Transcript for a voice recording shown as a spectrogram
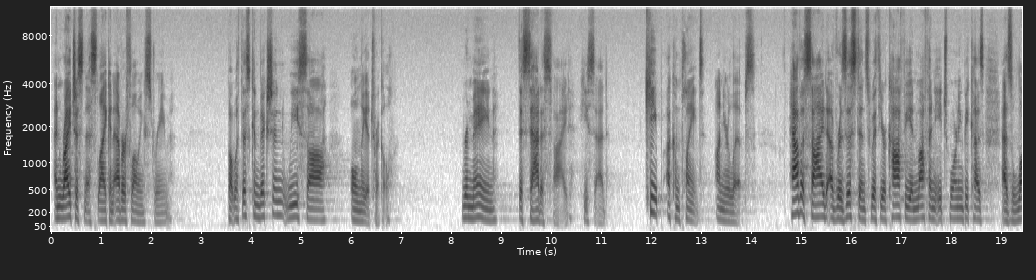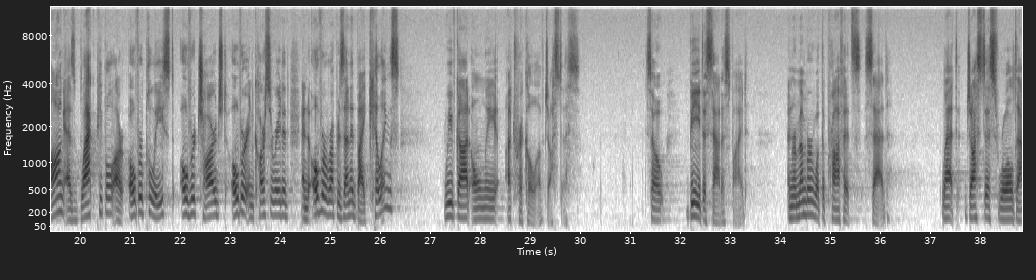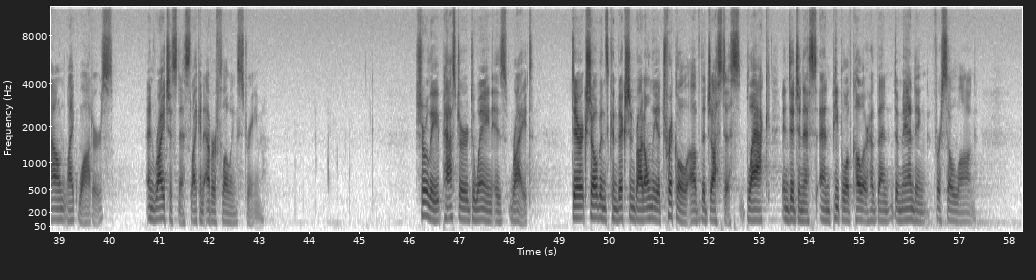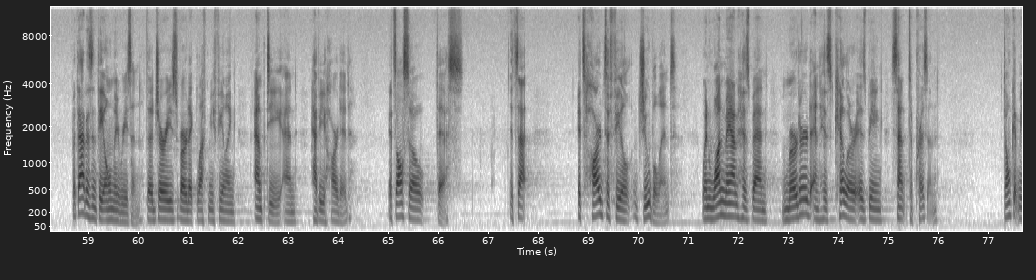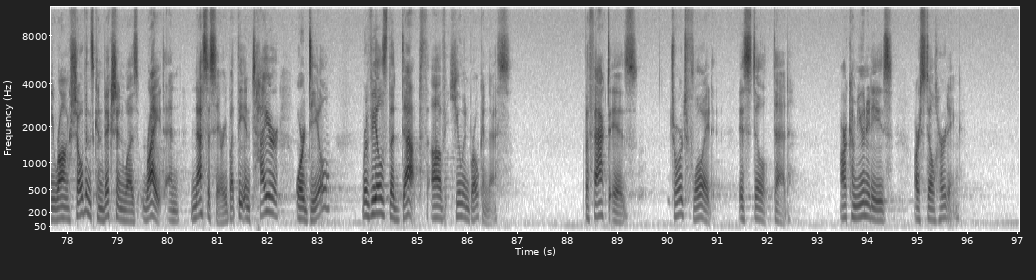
and righteousness like an ever flowing stream. But with this conviction, we saw only a trickle. Remain dissatisfied, he said. Keep a complaint on your lips. Have a side of resistance with your coffee and muffin each morning because as long as black people are over policed, overcharged, over incarcerated, and overrepresented by killings, we've got only a trickle of justice. So be dissatisfied. And remember what the prophets said let justice roll down like waters, and righteousness like an ever flowing stream. Surely, Pastor DeWayne is right. Derek Chauvin's conviction brought only a trickle of the justice black, indigenous, and people of color have been demanding for so long. But that isn't the only reason the jury's verdict left me feeling empty and heavy hearted. It's also this it's that it's hard to feel jubilant when one man has been murdered and his killer is being sent to prison. Don't get me wrong, Chauvin's conviction was right and necessary, but the entire ordeal reveals the depth of human brokenness. The fact is, George Floyd is still dead. Our communities are still hurting.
